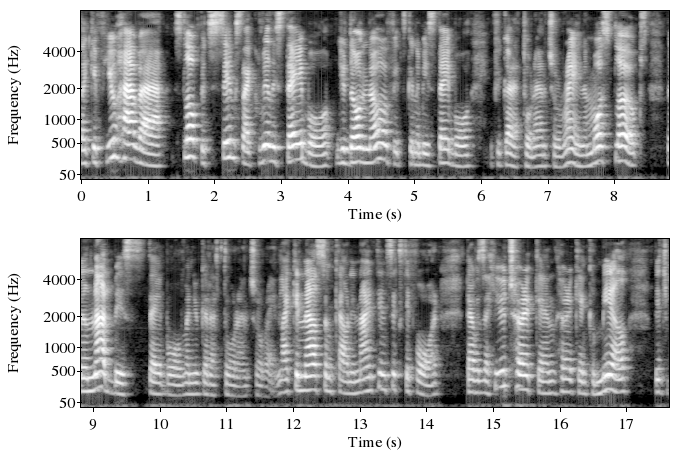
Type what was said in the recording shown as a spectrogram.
Like if you have a slope which seems like really stable, you don't know if it's going to be stable if you get a torrential rain. And most slopes will not be stable when you get a torrential rain. Like in Nelson County, 1964, there was a huge hurricane, Hurricane Camille, which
